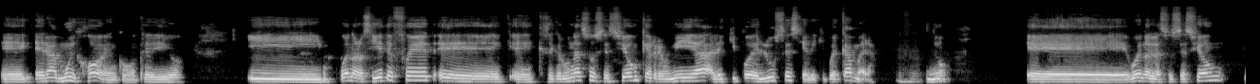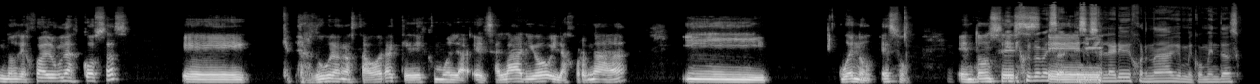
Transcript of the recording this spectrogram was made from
eh, era muy joven, como te digo. Y bueno, lo siguiente fue eh, que se creó una asociación que reunía al equipo de luces y al equipo de cámara, ¿no? Eh, bueno, la asociación nos dejó algunas cosas que perduran hasta ahora, que es como el salario y la jornada. Y bueno, eso, entonces. discúlpame, ese eh, salario de jornada que me comentas,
